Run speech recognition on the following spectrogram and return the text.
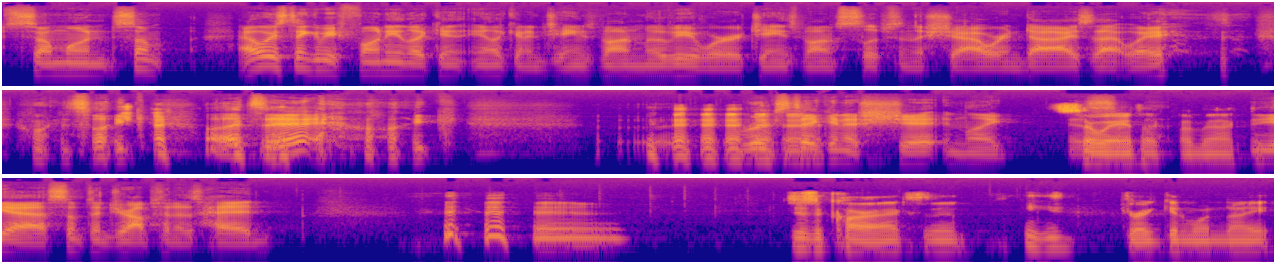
someone some. I always think it'd be funny, like in, in like in a James Bond movie, where James Bond slips in the shower and dies that way. where it's like, oh, that's it. like uh, Rick's taking a shit and like So anticlimactic. Yeah, something drops in his head. Just a car accident. He's drinking one night.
